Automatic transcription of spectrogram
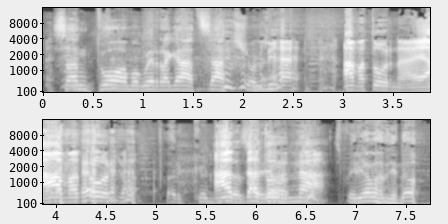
santuomo, quel ragazzaccio lì. ah, ma torna, eh, ah, ma torna. Porco Ha da tornare. Speriamo di no.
